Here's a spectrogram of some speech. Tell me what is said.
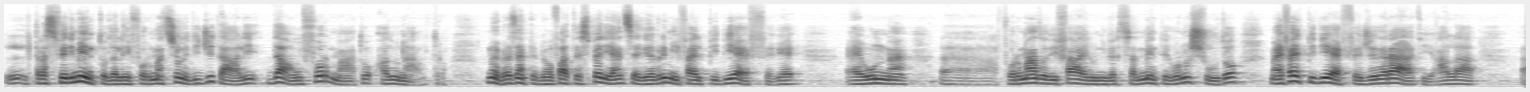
il trasferimento delle informazioni digitali da un formato ad un altro. Noi per esempio abbiamo fatto esperienze che i primi file PDF che è un uh, formato di file universalmente conosciuto, ma i file PDF generati alla, uh,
